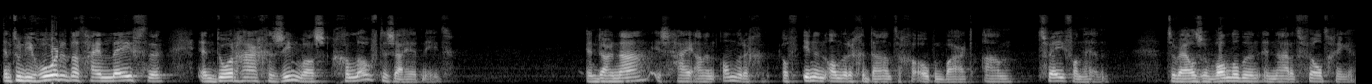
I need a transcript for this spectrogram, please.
En toen die hoorden dat hij leefde en door haar gezien was, geloofde zij het niet. En daarna is hij aan een andere, of in een andere gedaante geopenbaard aan twee van hen, terwijl ze wandelden en naar het veld gingen.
